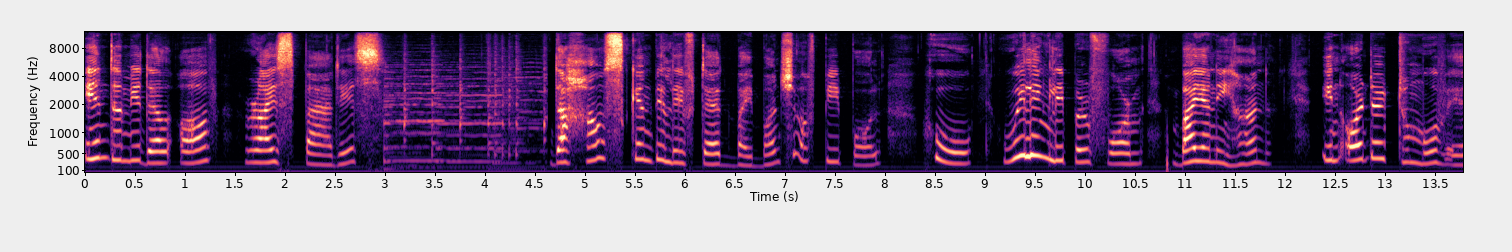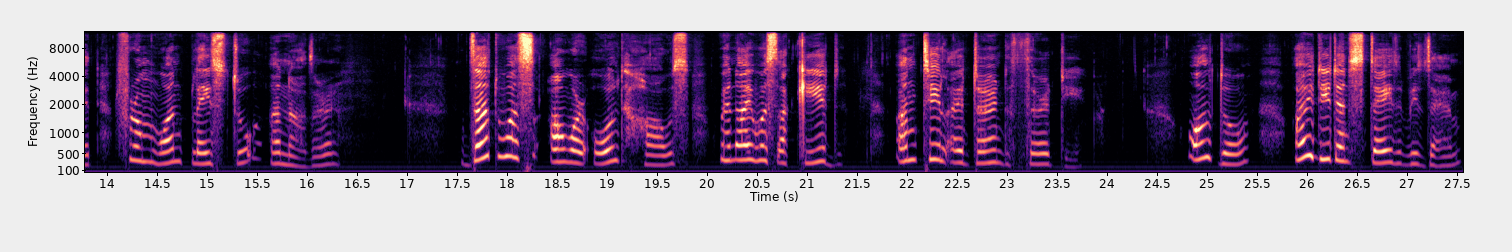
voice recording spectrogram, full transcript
in the middle of rice paddies. The house can be lifted by bunch of people who willingly perform bayanihan in order to move it from one place to another. That was our old house when I was a kid until I turned 30. Although I didn't stay with them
